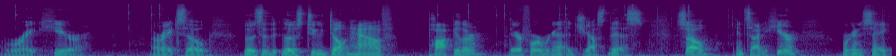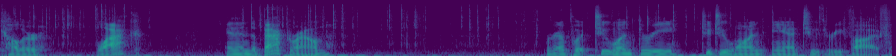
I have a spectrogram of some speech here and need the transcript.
right here. All right, so those the, those two don't have popular, therefore we're gonna adjust this. So inside of here, we're gonna say color black, and then the background, we're gonna put 213, 221, and 235.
